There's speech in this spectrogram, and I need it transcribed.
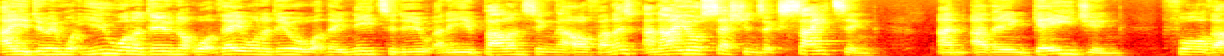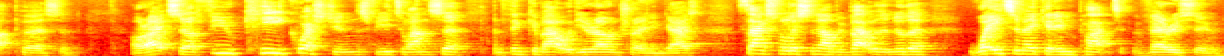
Are you doing what you want to do, not what they want to do or what they need to do? And are you balancing that off? And, is, and are your sessions exciting and are they engaging for that person? All right, so a few key questions for you to answer and think about with your own training, guys. Thanks for listening. I'll be back with another way to make an impact very soon.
